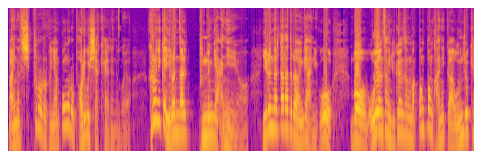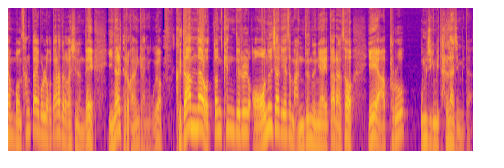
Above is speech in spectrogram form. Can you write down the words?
마이너스 10%를 그냥 꽁으로 버리고 시작해야 되는 거예요. 그러니까 이런 날 붙는 게 아니에요. 이런 날 따라 들어가는 게 아니고 뭐 5연상 6연상 막 뻥뻥 가니까 운 좋게 한번 상 따해 보려고 따라 들어가시는데 이날 들어가는 게 아니고요. 그 다음 날 어떤 캔들을 어느 자리에서 만드느냐에 따라서 얘 앞으로 움직임이 달라집니다.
